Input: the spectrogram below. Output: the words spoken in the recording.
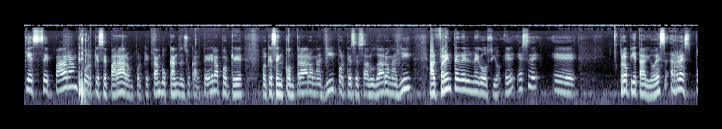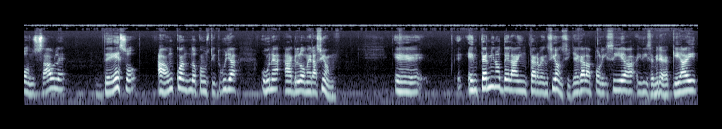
que se paran porque se pararon, porque están buscando en su cartera, porque, porque se encontraron allí, porque se saludaron allí, al frente del negocio. E, ese eh, propietario es responsable de eso, aun cuando constituya una aglomeración. Eh, en términos de la intervención, si llega la policía y dice, mire, aquí hay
